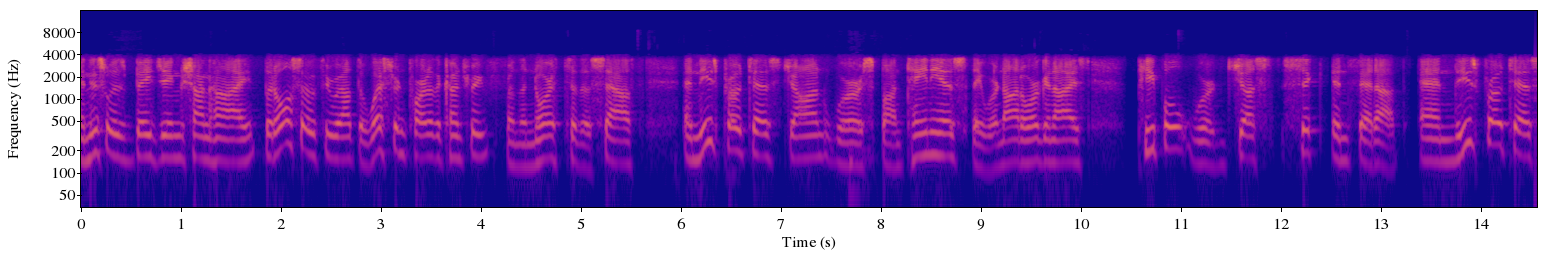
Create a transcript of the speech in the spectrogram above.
And this was Beijing, Shanghai, but also throughout the western part of the country, from the north to the south. And these protests, John, were spontaneous, they were not organized. People were just sick and fed up. And these protests,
